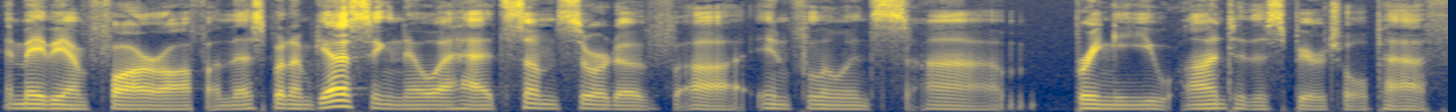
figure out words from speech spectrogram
and maybe I'm far off on this, but I'm guessing Noah had some sort of uh, influence um, bringing you onto the spiritual path.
